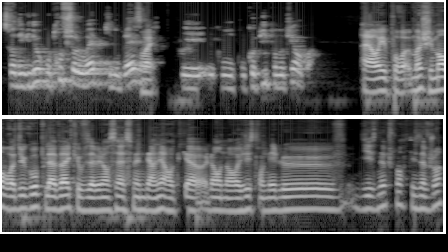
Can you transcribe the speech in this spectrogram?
soit des vidéos qu'on trouve sur le web qui nous plaisent ouais. et, et qu'on qu copie pour nos clients. Quoi. Alors oui, pour moi je suis membre du groupe Lava que vous avez lancé la semaine dernière. En tout cas, là on enregistre, on est le 19, je pense, 19 juin.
